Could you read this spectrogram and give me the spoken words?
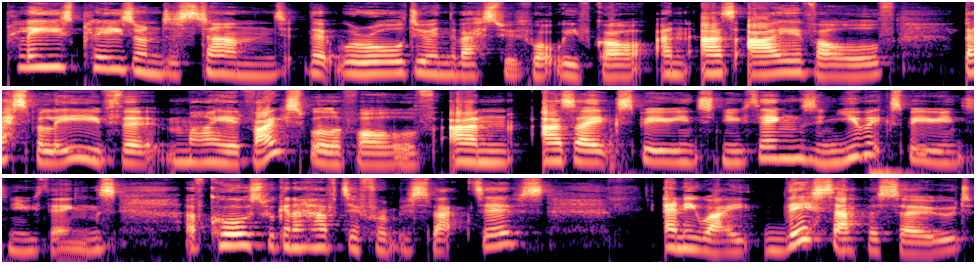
Please, please understand that we're all doing the best with what we've got. And as I evolve, best believe that my advice will evolve. And as I experience new things and you experience new things, of course, we're going to have different perspectives. Anyway, this episode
